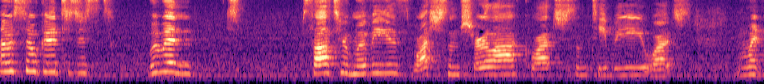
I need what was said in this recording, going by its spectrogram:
It was so good to just, we went saw two movies, watched some Sherlock, watched some TV, watched went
